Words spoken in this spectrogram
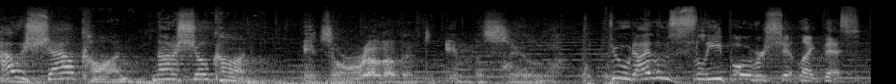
How is Shao Kahn not a Shokan? It's irrelevant, imbecile. Dude, I lose sleep over shit like this.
